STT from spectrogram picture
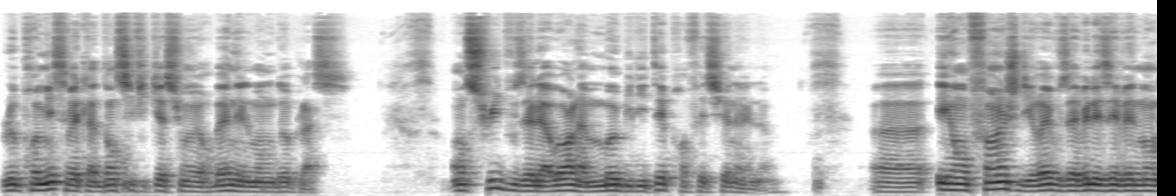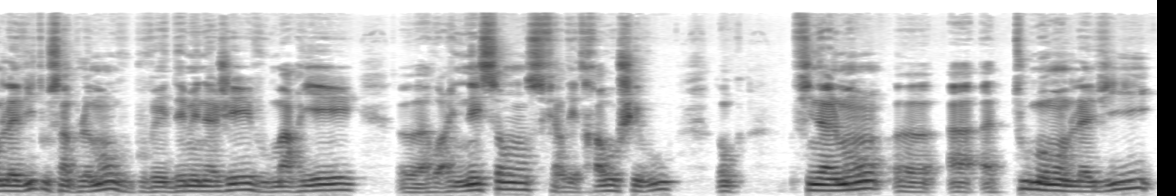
Le premier, ça va être la densification urbaine et le manque de place. Ensuite, vous allez avoir la mobilité professionnelle. Euh, et enfin, je dirais, vous avez les événements de la vie, tout simplement. Vous pouvez déménager, vous marier, euh, avoir une naissance, faire des travaux chez vous. Donc, finalement, euh, à, à, tout moment de la vie,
